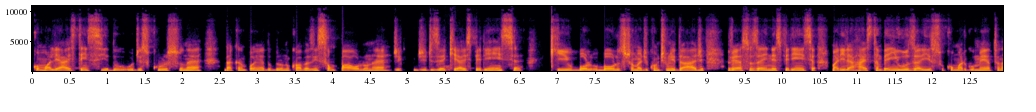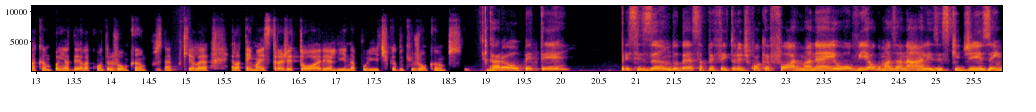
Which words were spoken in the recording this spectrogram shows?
como aliás tem sido o discurso né, da campanha do Bruno Covas em São Paulo, né, de, de dizer que a experiência que o Boulos chama de continuidade, versus a inexperiência. Marília Reis também usa isso como argumento na campanha dela contra João Campos, né? Porque ela, ela tem mais trajetória ali na política do que o João Campos. Carol, o PT precisando dessa prefeitura de qualquer forma, né? Eu ouvi algumas análises que dizem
